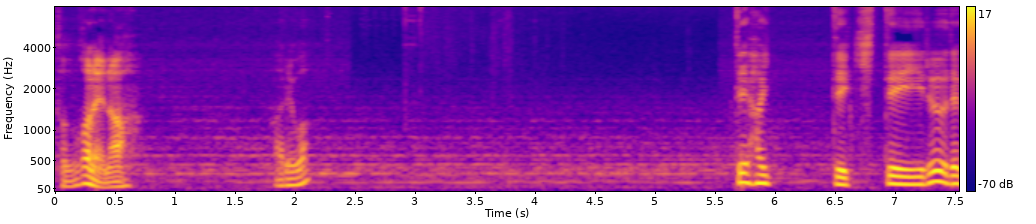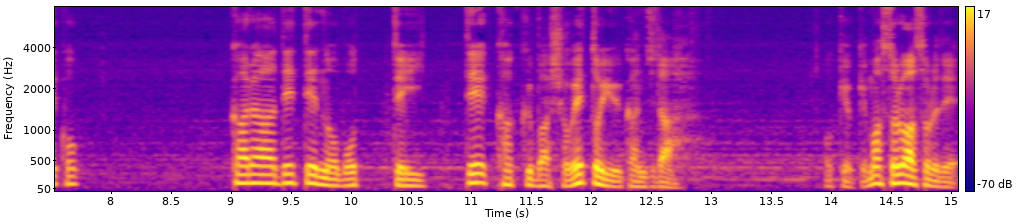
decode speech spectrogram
届かねえな。あれは？で入ってきている。でこっから出て登っていって各場所へという感じだ。OKOK まあそれはそれで。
